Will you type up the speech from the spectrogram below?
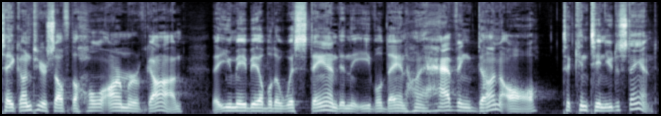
Take unto yourself the whole armor of God, that you may be able to withstand in the evil day, and having done all, to continue to stand.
